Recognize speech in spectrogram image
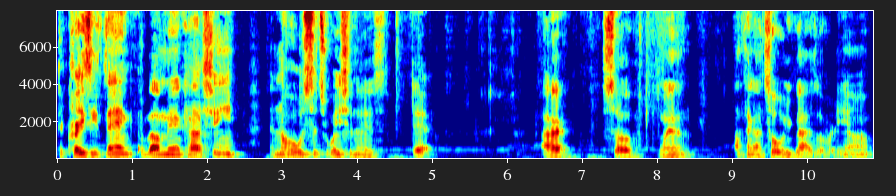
the crazy thing about me and Kashim and the whole situation is that, alright, so when I think I told you guys already, um,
